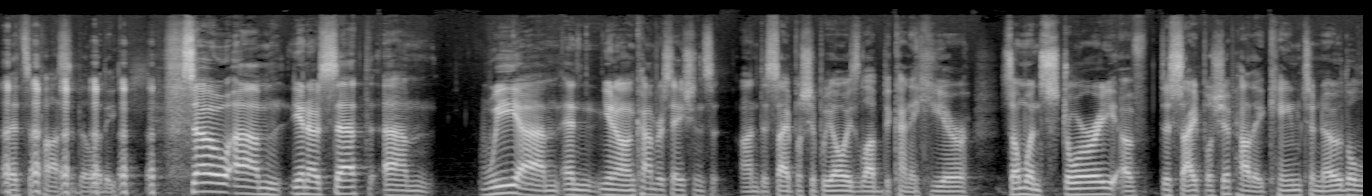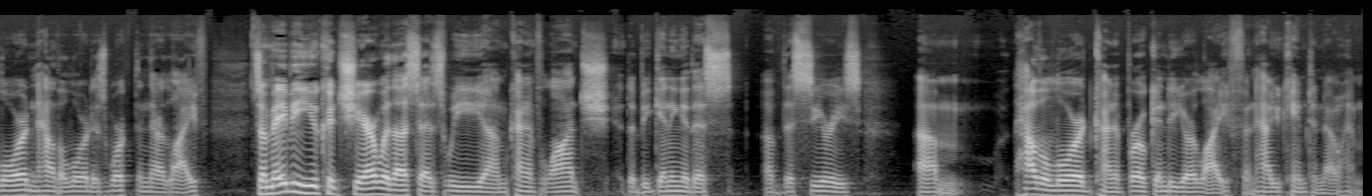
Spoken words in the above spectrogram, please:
that's a possibility. So um, you know, Seth, um, we um, and you know, in conversations on discipleship, we always love to kind of hear someone's story of discipleship, how they came to know the Lord and how the Lord has worked in their life. So maybe you could share with us as we um, kind of launch the beginning of this of this series, um, how the Lord kind of broke into your life and how you came to know Him.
